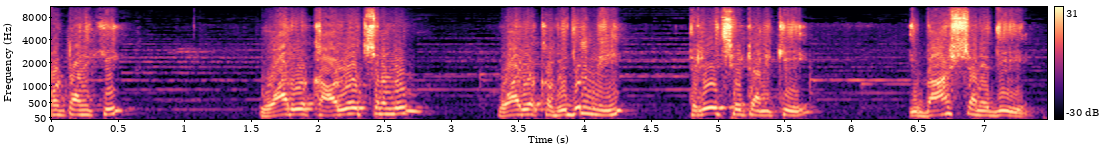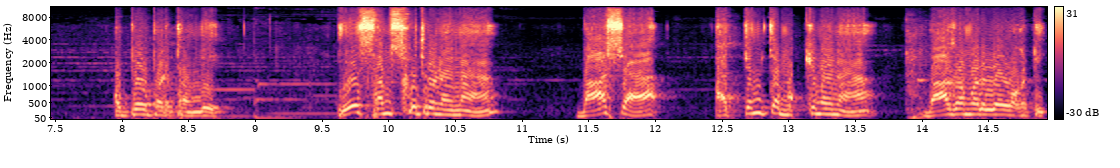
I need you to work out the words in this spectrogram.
ఉండటానికి వారి యొక్క ఆలోచనలు వారి యొక్క విధుల్ని తెలియచేయటానికి ఈ భాష అనేది ఉపయోగపడుతుంది. ఏ సంస్కృతిలోనైనా భాష అత్యంత ముఖ్యమైన భాగములలో ఒకటి.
